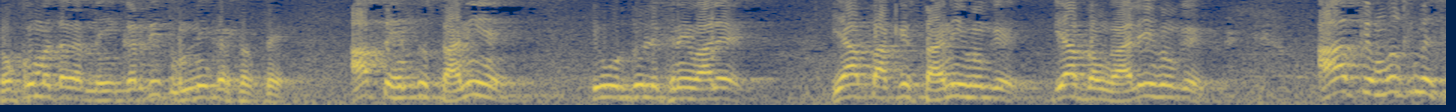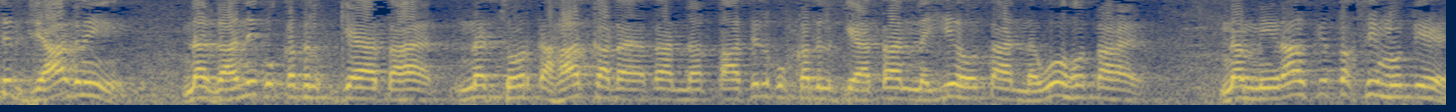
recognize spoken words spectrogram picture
حکومت اگر نہیں کرتی تو ہم نہیں کر سکتے۔ آپ تو ہندوستانی ہیں کہ اردو لکھنے والے، یا پاکستانی ہوں گے، یا بنگالی ہوں گے۔ آپ کے ملک میں صرف جہاد نہیں، نہ زانی کو قتل کیا جاتا ہے، نہ چور کا ہاتھ کاٹا جاتا ہے، نہ قاتل کو قتل کیا جاتا ہے، نہ یہ ہوتا ہے، نہ وہ ہوتا ہے۔ نہ میراث کی تقسیم ہوتی ہے۔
